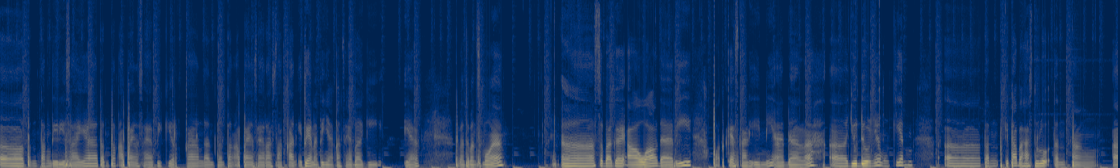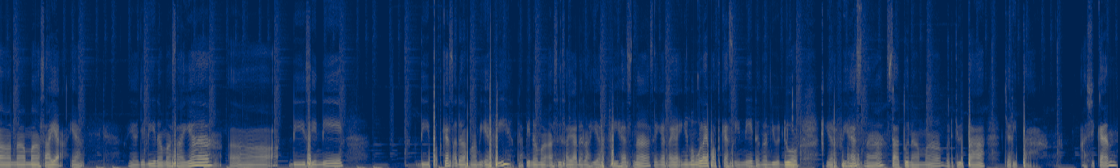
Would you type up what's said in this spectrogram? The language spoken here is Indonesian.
uh, tentang diri saya, tentang apa yang saya pikirkan dan tentang apa yang saya rasakan itu yang nantinya akan saya bagi ya teman-teman semua. Uh, sebagai awal dari podcast kali ini adalah uh, judulnya mungkin uh, kita bahas dulu tentang uh, nama saya ya. Ya, jadi nama saya uh, di sini di podcast adalah Mami Evi, tapi nama asli saya adalah Yervi Hesna, sehingga saya ingin memulai podcast ini dengan judul Yervi Hesna, satu nama berjuta cerita. Asik kan?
